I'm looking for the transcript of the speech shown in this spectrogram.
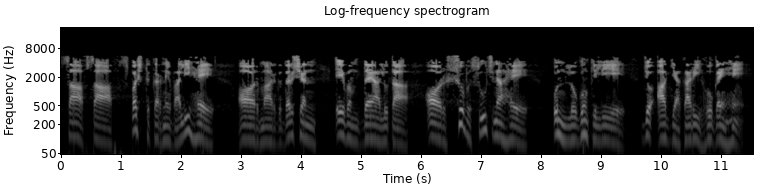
साफ़ साफ़ स्पष्ट करने वाली है, और मार्गदर्शन एवं दयालुता और शुभ सूचना है उन लोगों के लिए जो आज्ञाकारी हो गए हैं।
